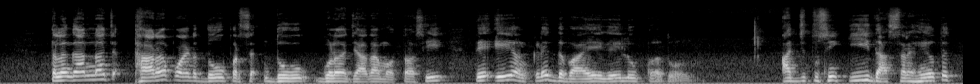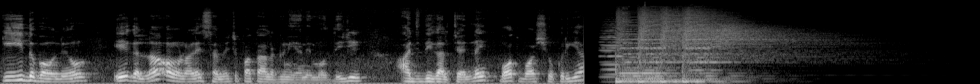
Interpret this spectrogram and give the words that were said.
ਤੇਲੰਗਾਨਾ 'ਚ 18.2% 2 ਗੁਣਾ ਜ਼ਿਆਦਾ ਮੌਤਾਂ ਸੀ ਤੇ ਇਹ ਅੰਕੜੇ ਦਬਾਏ ਗਏ ਲੋਕਾਂ ਤੋਂ। ਅੱਜ ਤੁਸੀਂ ਕੀ ਦੱਸ ਰਹੇ ਹੋ ਤੇ ਕੀ ਦਬਾਉਂਦੇ ਹੋ? ਇਹ ਗੱਲਾਂ ਆਉਣ ਵਾਲੇ ਸਮੇਂ 'ਚ ਪਤਾ ਲੱਗਣੀਆਂ ਨੇ ਮੋਦੀ ਜੀ। ਅੱਜ ਦੀ ਗੱਲ ਚ ਇੰਨਾ ਹੀ। ਬਹੁਤ ਬਹੁਤ ਸ਼ੁਕਰੀਆ।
